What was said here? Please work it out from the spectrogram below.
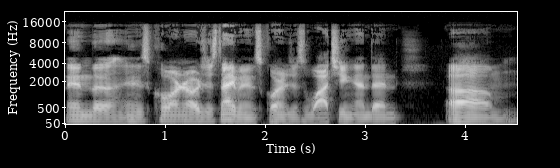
in the in his corner, or just not even in his corner, just watching, and then um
